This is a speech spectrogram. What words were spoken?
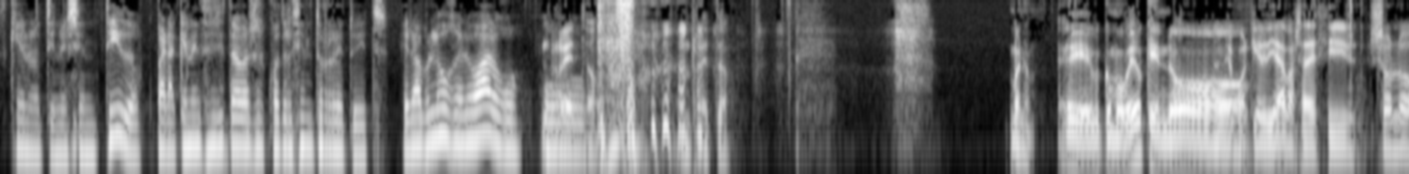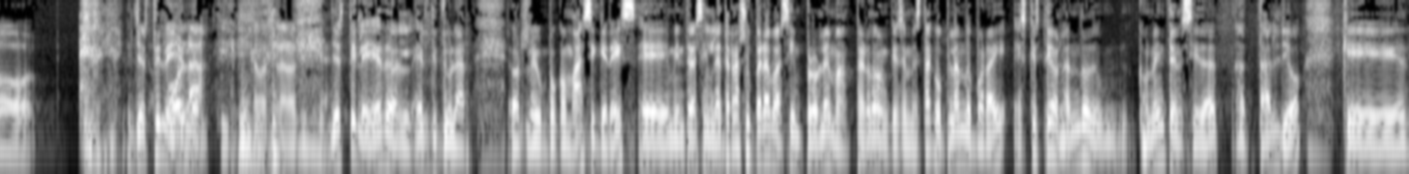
Es que no tiene sentido. ¿Para qué necesitaba esos 400 retweets? ¿Era blogger o algo? Un O- reto. Un reto. Bueno, eh, como veo que no... cualquier día vas a decir solo Yo estoy leyendo... hola el- la noticia. Yo estoy leyendo el, el titular. Os leo un poco más si queréis. Eh, mientras Inglaterra superaba sin problema, perdón, que se me está acoplando por ahí, es que estoy hablando de un- con una intensidad tal yo que,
